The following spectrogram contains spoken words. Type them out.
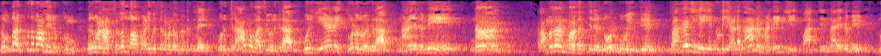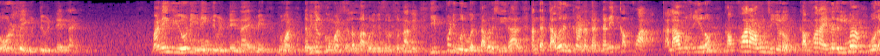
ரொம்ப அற்புதமாக இருக்கும். பெருமானார் செல்லல்லா அலைஹி வஸல்லம் அவரிடத்திலே ஒரு கிராமவாசி வருகிறார் ஒரு ஏழை தோழர் வருகிறார். நாயகமே நான் ரமலான் மாதத்திலே நோன்பு வைத்தேன். பகலிலே என்னுடைய அழகான மனைவியை பார்த்தேன் நாயகமே. நோன்பை விட்டு விட்டேன் நாயகம். மனைவியோடு இணைந்து விட்டேன் நாயகமே. குமான் நபிகள் குமார் செல்லல்லா ஒளிவசலம் சொன்னார்கள் இப்படி ஒருவர் தவறு செய்தால் அந்த தவறுக்கான தண்டனை கஃபார் கலாவும் செய்யணும் கஃபாராவும் செய்யணும். கஃபாரா என்ன தெரியுமா? ஒரு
